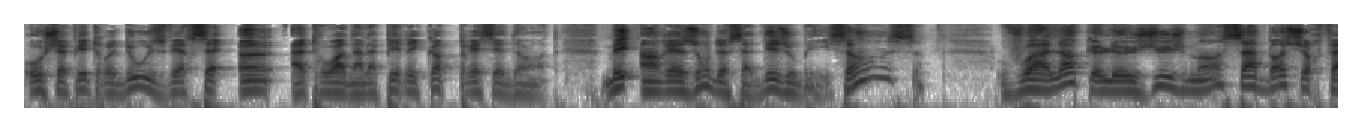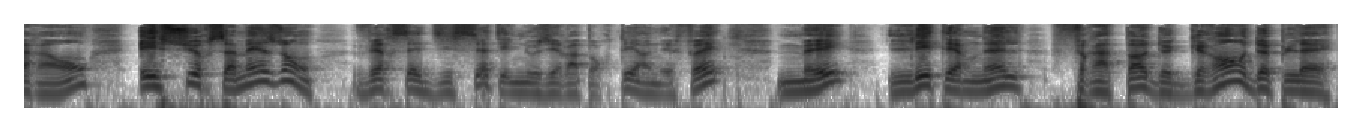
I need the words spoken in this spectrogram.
au chapitre 12, versets 1 à 3 dans la péricope précédente. Mais en raison de sa désobéissance, voilà que le jugement s'abat sur Pharaon et sur sa maison. Verset 17, il nous est rapporté en effet, mais l'Éternel frappa de grandes plaies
